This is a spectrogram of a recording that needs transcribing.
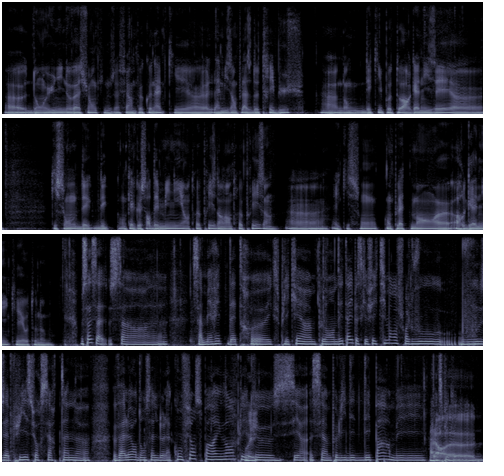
Euh, dont une innovation qui nous a fait un peu connaître, qui est la mise en place de tribus donc d'équipes auto-organisées euh, qui sont des, en quelque sorte des mini-entreprises dans l'entreprise euh, et qui sont complètement euh, organiques et autonomes. Ça, ça, ça, ça mérite d'être euh, expliqué un peu en détail parce qu'effectivement, je crois que vous vous appuyez sur certaines valeurs, dont celle de la confiance, par exemple, et que c'est un peu l'idée de départ, mais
